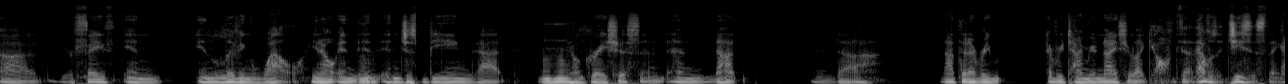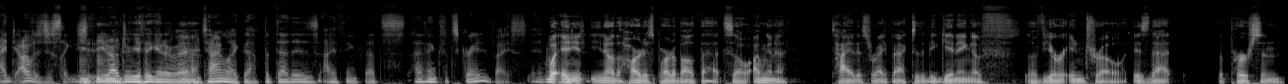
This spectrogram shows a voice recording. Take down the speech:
uh, your faith in in living well. You know, and and, and just being that mhm. you know gracious and and not and uh not that every every time you're nice you're like oh that, that was a jesus thing I, I was just like you don't mm-hmm. have to be thinking of it every Yeah. time like that but that is i think that's i think that's great advice and, Well, and you, you know the hardest part about that. So I'm going to tie this right back to the beginning of of your intro. Is that the person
